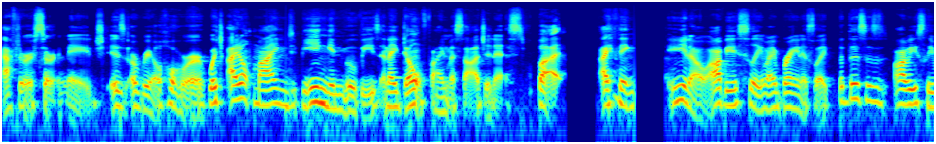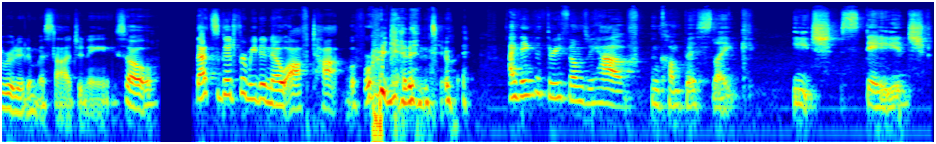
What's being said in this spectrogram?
after a certain age is a real horror, which I don't mind being in movies and I don't find misogynist. But I think, you know, obviously my brain is like, but this is obviously rooted in misogyny. So that's good for me to know off top before we get into it. I think the three films we have encompass like each stage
